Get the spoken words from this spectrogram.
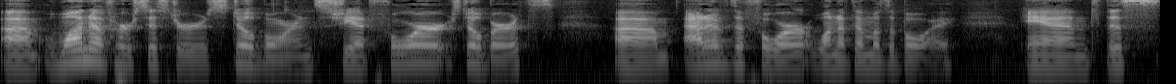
Um, one of her sisters, stillborns, she had four stillbirths. Um, out of the four, one of them was a boy, and this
